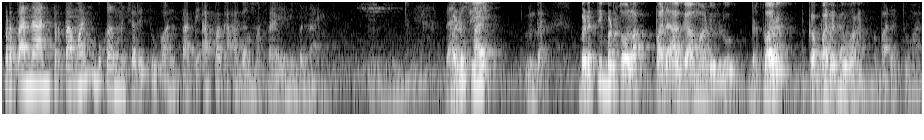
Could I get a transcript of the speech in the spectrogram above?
Pertanyaan pertamanya bukan mencari Tuhan, tapi apakah agama saya ini benar? Lalu Berarti, saya bentar. Berarti bertolak pada agama dulu, baru bertolak kepada agama, Tuhan. kepada Tuhan.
